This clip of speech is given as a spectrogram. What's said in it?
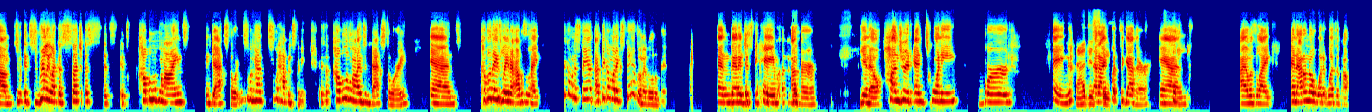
Um so it's really like a such a it's it's a couple of lines in Jack's story. This is what ha- this is what happens to me. It's a couple of lines in Jack's story and a couple of days later I was like, I think I'm gonna expand, I think I'm gonna expand on it a little bit and then it just became another, you know, 120 word thing that I put together. And I was like, and I don't know what it was about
